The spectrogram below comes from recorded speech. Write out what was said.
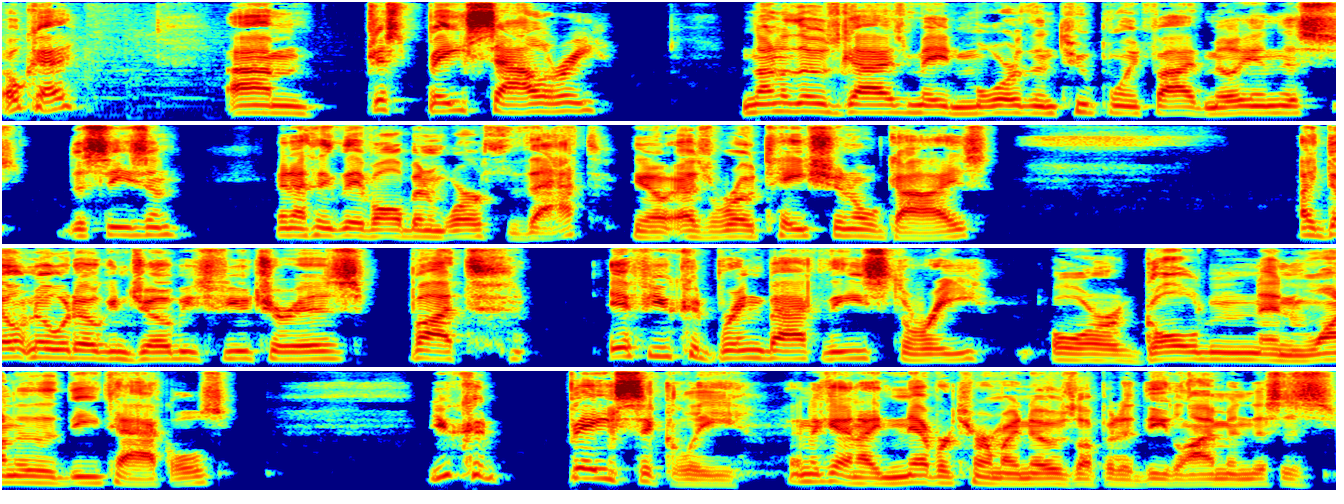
okay. Um, just base salary. None of those guys made more than 2.5 million this this season. And I think they've all been worth that, you know, as rotational guys. I don't know what Ogunjobi's future is, but if you could bring back these three or Golden and one of the D tackles, you could basically, and again, I never turn my nose up at a D lineman. This is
